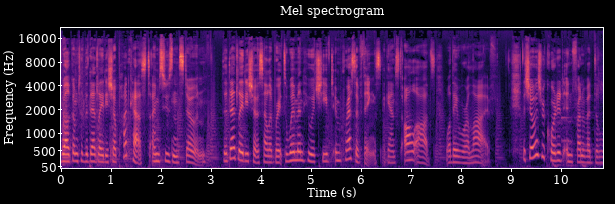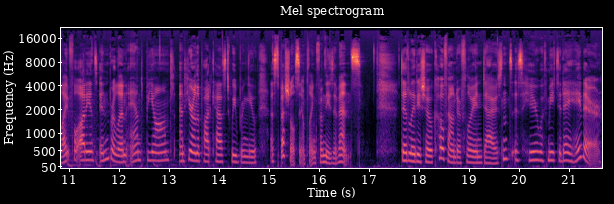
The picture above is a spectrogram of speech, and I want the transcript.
Welcome to the Dead Lady Show podcast. I'm Susan Stone. The Dead Lady Show celebrates women who achieved impressive things against all odds while they were alive. The show is recorded in front of a delightful audience in Berlin and beyond, and here on the podcast, we bring you a special sampling from these events. Dead Lady Show co founder Florian Duijsens is here with me today. Hey there.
